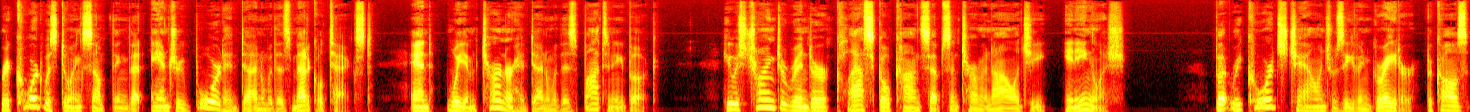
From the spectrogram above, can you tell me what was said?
Recorde was doing something that Andrew Boorde had done with his medical text, and William Turner had done with his botany book. He was trying to render classical concepts and terminology in English. But Recorde's challenge was even greater because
